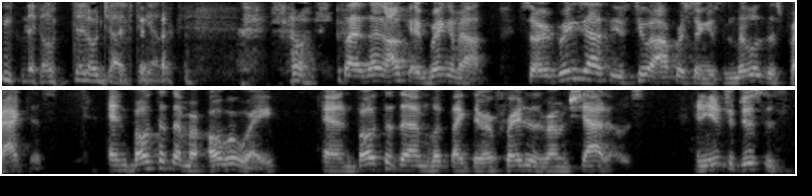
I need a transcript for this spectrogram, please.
they don't. They don't jive together. so, so I said, okay, bring them out. So he brings out these two opera singers in the middle of this practice, and both of them are overweight, and both of them look like they're afraid of their own shadows. And he introduces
